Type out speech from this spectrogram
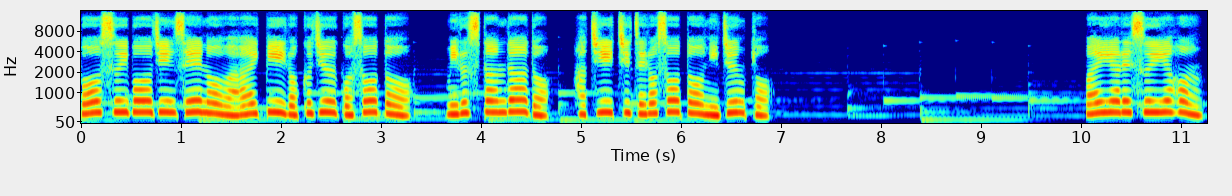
防水防塵性能は IP65 相当、ミルスタンダード810相当に準拠。ワイヤレスイヤホン、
